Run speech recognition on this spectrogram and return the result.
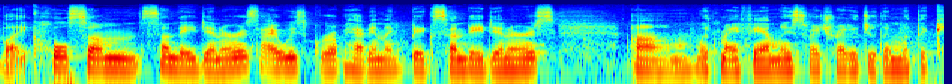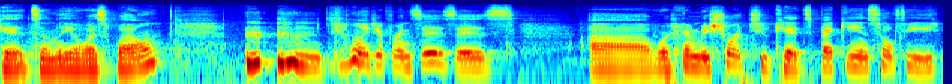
like wholesome Sunday dinners. I always grew up having like big Sunday dinners um, with my family, so I try to do them with the kids and Leo as well. the only difference is, is uh, we're going to be short two kids. Becky and Sophie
